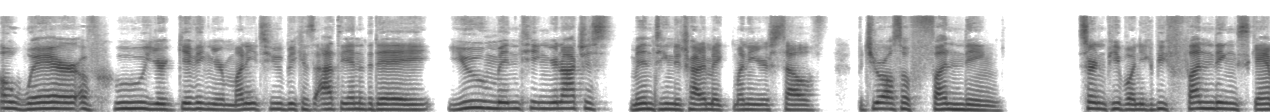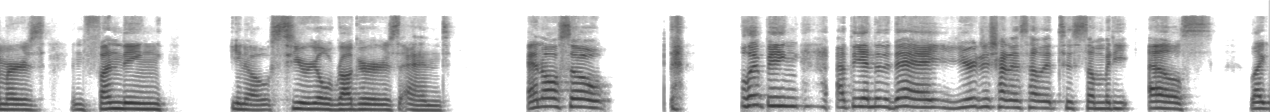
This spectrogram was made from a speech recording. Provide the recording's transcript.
aware of who you're giving your money to because at the end of the day, you minting, you're not just minting to try to make money yourself, but you're also funding certain people and you could be funding scammers and funding, you know, serial ruggers and and also flipping at the end of the day, you're just trying to sell it to somebody else. Like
